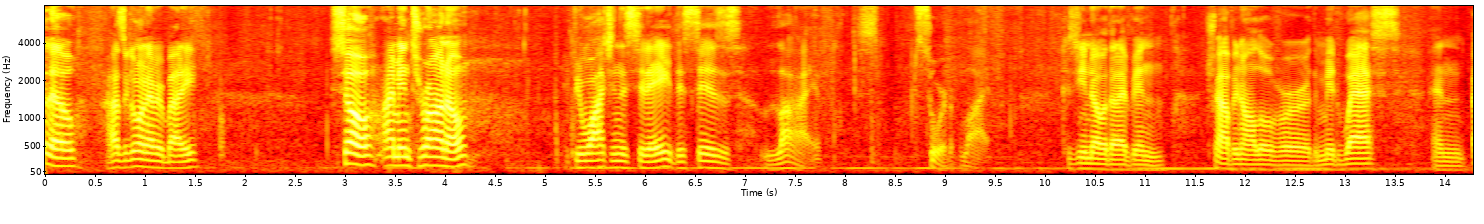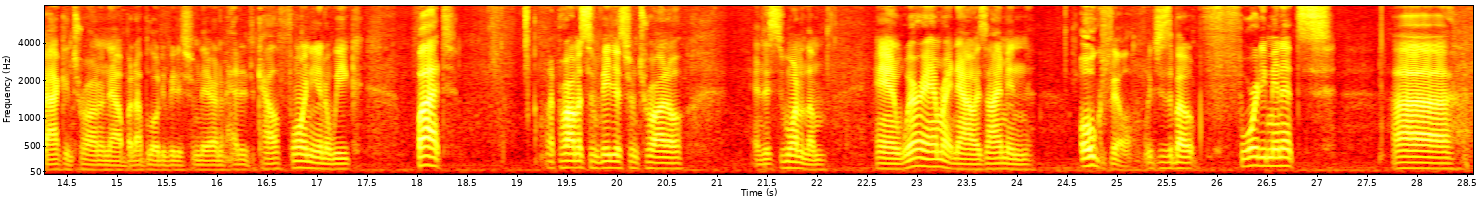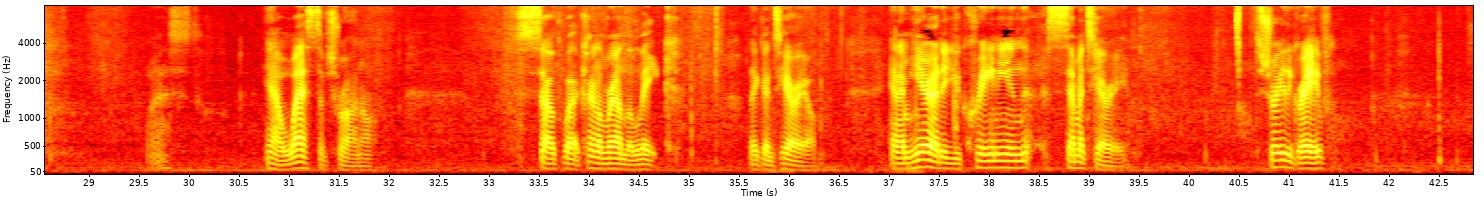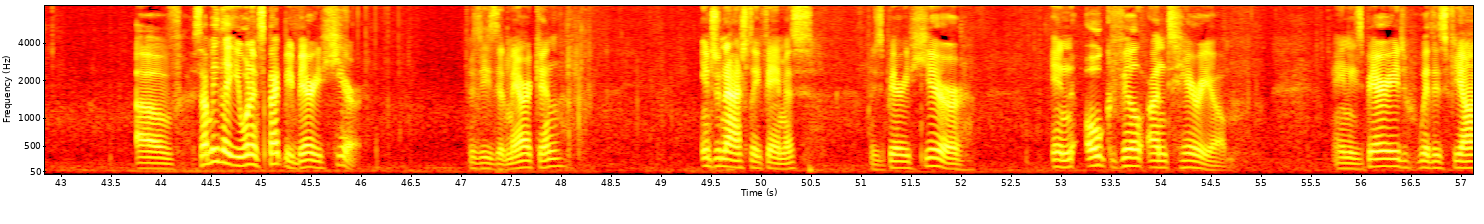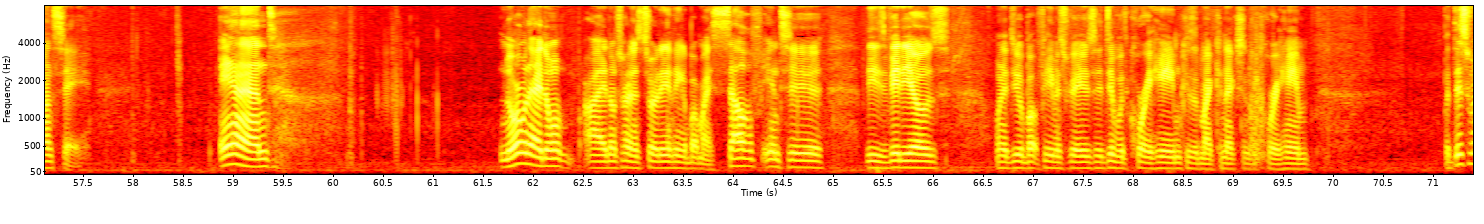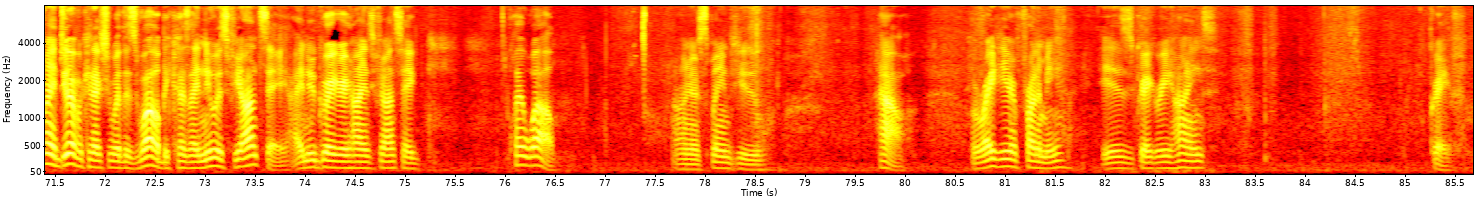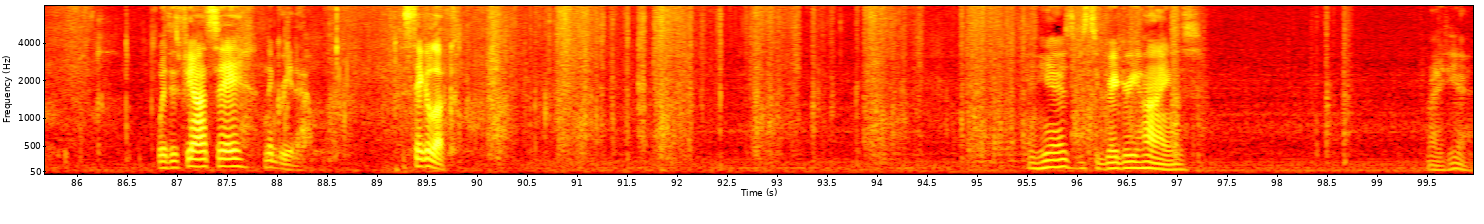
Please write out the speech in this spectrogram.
Hello, how's it going everybody? So, I'm in Toronto. If you're watching this today, this is live, sort of live. Because you know that I've been traveling all over the Midwest and back in Toronto now, but uploading videos from there and I'm headed to California in a week. But I promised some videos from Toronto and this is one of them. And where I am right now is I'm in Oakville, which is about 40 minutes uh, west. Yeah, west of Toronto. Southwest, kind of around the lake, Lake Ontario. And I'm here at a Ukrainian cemetery to show you the grave of somebody that you wouldn't expect be buried here. Because he's American, internationally famous. He's buried here in Oakville, Ontario. And he's buried with his fiance. And normally I don't I don't try to insert anything about myself into these videos when I do about famous graves. I did with Corey Haim because of my connection to Corey Haim. But this one I do have a connection with as well because I knew his fiance. I knew Gregory Hines' fiance quite well. I'm to explain to you how. But right here in front of me is Gregory Hines' grave with his fiance, Negrita. Let's take a look. And here's Mr. Gregory Hines right here.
